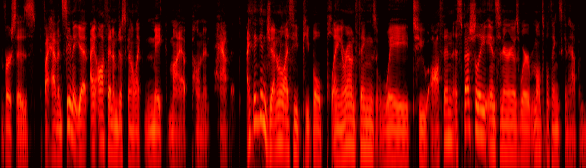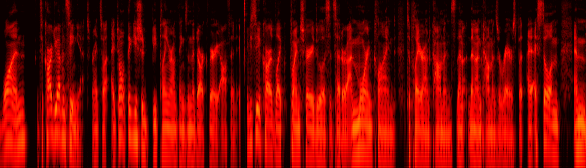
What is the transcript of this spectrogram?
versus if I haven't seen it yet, I often am just going to like make my opponent have it. I think in general, I see people playing around things way too often, especially in scenarios where multiple things can happen. One, it's a card you haven't seen yet, right? So I don't think you should be playing around things in the dark very often. If you see a card like Quench, Faerie Duelist, etc., I'm more inclined to play around commons than, than uncommons or rares, but I, I still am, am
